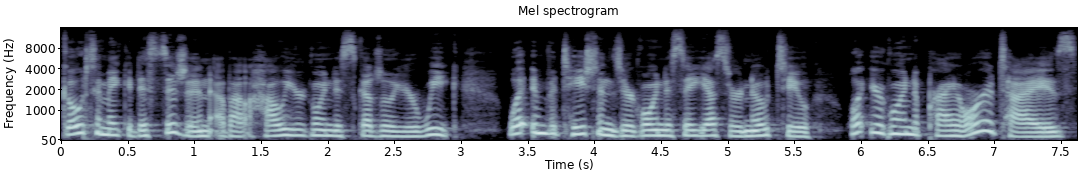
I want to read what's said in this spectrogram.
go to make a decision about how you're going to schedule your week, what invitations you're going to say yes or no to, what you're going to prioritize,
